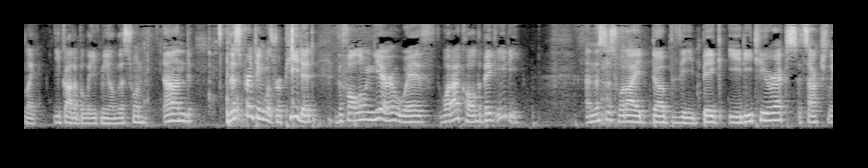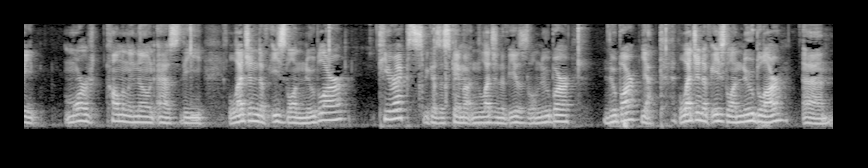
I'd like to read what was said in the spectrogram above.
Like, you gotta believe me on this one. And this printing was repeated the following year with what I call the Big Edie. And this is what I dubbed the Big Edie T-Rex. It's actually more commonly known as the Legend of Isla Nublar T-Rex because this came out in Legend of Isla Nublar. Nublar? Yeah. Legend of Isla Nublar um,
